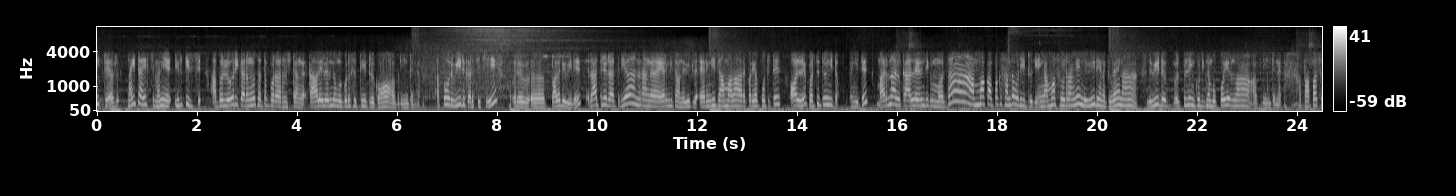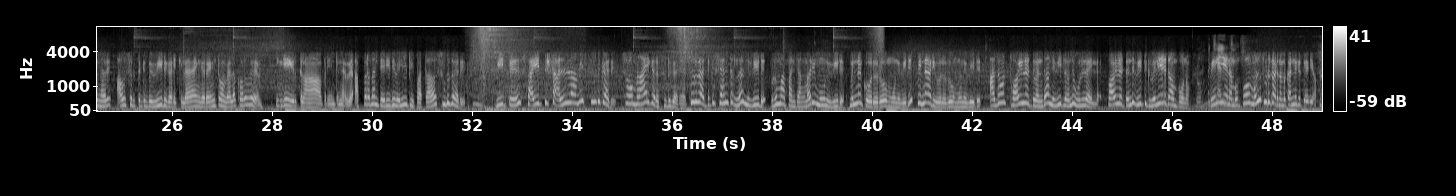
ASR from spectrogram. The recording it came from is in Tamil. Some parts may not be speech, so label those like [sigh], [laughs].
நைட் ஆயிடுச்சு மணி இருட்டிருச்சு. அப்ப லோரிக்காரங்களும் சத்த போட ஆரம்பிச்சிட்டாங்க. காலையில இருந்து உங்க கூட சுத்திட்டு இருக்கோம் அப்படின்ட்டுங்க அப்போ ஒரு வீடு கிடைச்சிச்சு. ஒரு பலகை வீடு. ராத்திரி ராத்திரியா நாங்க இறங்கிட்டோம் அந்த வீட்டுல இறங்கி ஜாமான்லாம் அரைக்குறையா போட்டுட்டு ஆல்லே படுத்து தூங்கிட்டோம். தூங்கிட்டு மறுநாள் காலைல எழுந்திக்கும் போது தான் அம்மாக்கும் அப்பாவுக்கும் சண்டை ஓடிட்டு இருக்கு. எங்க அம்மா சொல்றாங்க இந்த வீடு எனக்கு வேணாம். இந்த வீடு பிள்ளைங்க கூட்டிட்டு நம்ம போயிடலாம் அப்படின்ட்டுன்னு. பாப்பா சொன்னார் சொன்னாரு அவசரத்துக்கு இப்ப வீடு கிடைக்கல. இங்க ரெண்டும் விலை குறைவு. இங்கே இருக்கலாம் அப்படின்ட்டுன்னு அப்புறம் தான் தெரியுது வெளியே போய் பார்த்தா சுடுகாடு. வீட்டு சைட்டு எல்லாமே சுடுகாடு. சோ மலாய்கர சுடுகாடு. சுடுகாட்டுக்கு சென்டர்ல இந்த வீடு. ரூமா பஞ்சாங் மாதிரி மூணு வீடு. முன்னுக்கு ஒரு ரோ மூணு வீடு. பின்னாடி ஒரு ரோ மூணு வீடு. அதுவும் டாய்லெட் வந்து அந்த வீட்ல வந்து உள்ள இல்ல. டாய்லெட் வந்து வீட்டுக்கு வெளியே தான் போகணும். ரொம்ப வெளியே நம்ம போகும்போது சுடுகாடு நம்ம கண்ணுக்கு தெரியும்.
